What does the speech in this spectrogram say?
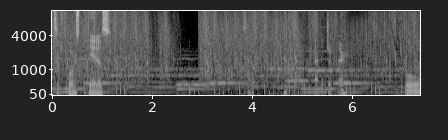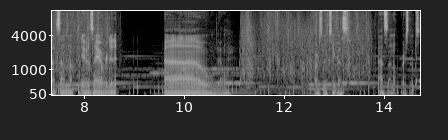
It's of course potatoes. That edge up there. Oh, that's not enough potatoes. I overdid it. Uh, oh no. Parsnips, I guess. That's not enough parsnips.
